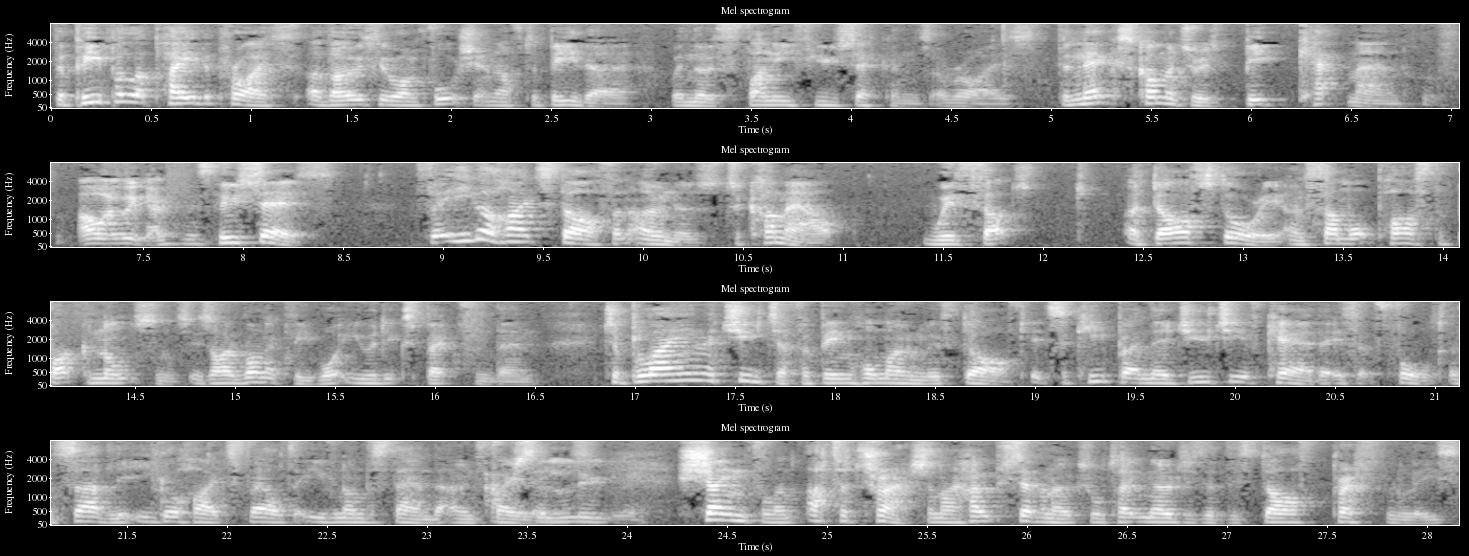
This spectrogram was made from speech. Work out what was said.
The people that pay the price are those who are unfortunate enough to be there when those funny few seconds arise. The next commenter is Big Catman Oh, here we go. who says, for Eagle Heights staff and owners to come out with such a daft story and somewhat past the buck nonsense is ironically what you would expect from them. To blame a cheetah for being hormonal is daft. It's the keeper and their duty of care that is at fault, and sadly, Eagle Heights fail to even understand their own failings. Absolutely. Shameful and utter trash, and I hope Sevenoaks will take notice of this daft press release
